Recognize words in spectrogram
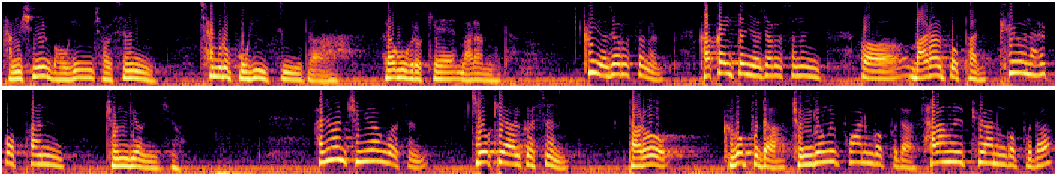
당신을 먹인 젖은 참으로 복이 있습니다. 라고 그렇게 말합니다. 그 여자로서는, 가까이 있던 여자로서는, 어, 말할 법한, 표현할 법한 존경이죠. 하지만 중요한 것은, 기억해야 할 것은 바로 그것보다, 존경을 포하는 것보다, 사랑을 표하는 것보다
